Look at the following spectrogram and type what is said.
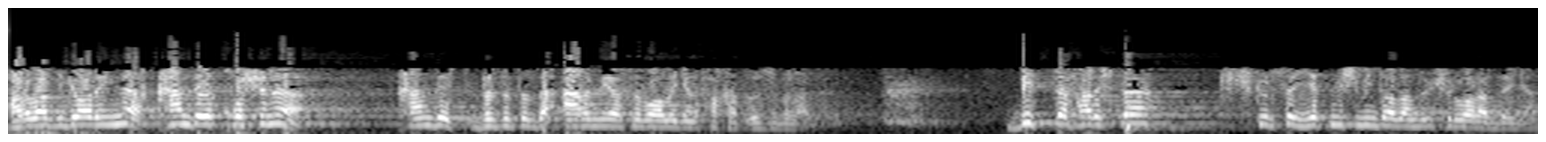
Parvardigoringni qanday qo'shini, qanday bizni tilda armiyasi borligini faqat o'zi biladi. Bitta farishta tushkursa 70 mingta odamni uchirib yuboradi degan.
